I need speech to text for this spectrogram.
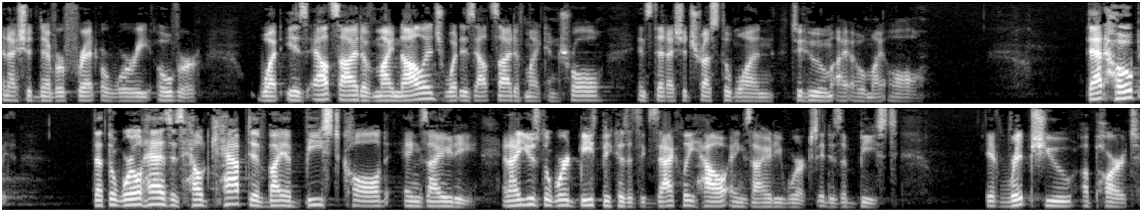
and I should never fret or worry over what is outside of my knowledge, what is outside of my control. Instead, I should trust the one to whom I owe my all. That hope that the world has is held captive by a beast called anxiety. And I use the word beast because it's exactly how anxiety works. It is a beast. It rips you apart.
